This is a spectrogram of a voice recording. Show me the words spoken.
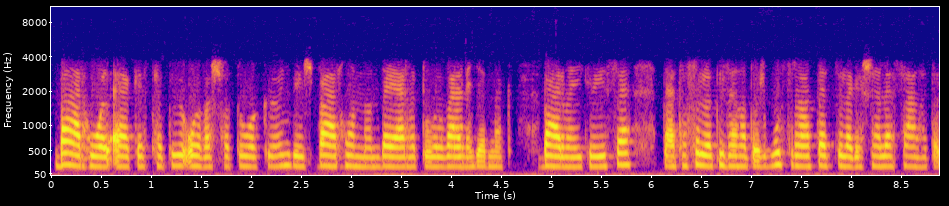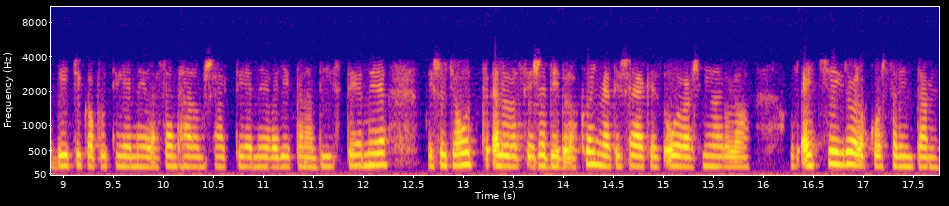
bárhol elkezdhető, olvasható a könyv, és bárhonnan bejárható a Várnegyednek bármelyik része. Tehát ha felül a 16-os buszra tetszőlegesen leszállhat a Bécsi kaputérnél, a Szent Háromság térnél, vagy éppen a dísztérnél, és hogyha ott előveszi a zsebéből a könyvet, és elkezd olvasni arról a, az egységről, akkor szerintem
